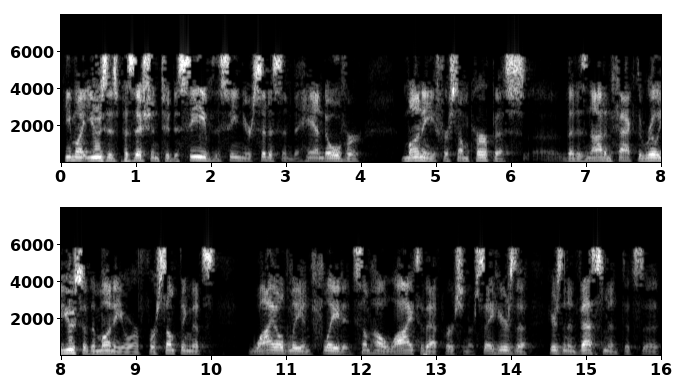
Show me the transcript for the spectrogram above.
He might use his position to deceive the senior citizen to hand over money for some purpose uh, that is not in fact the real use of the money or for something that's wildly inflated. Somehow lie to that person or say, here's a, here's an investment that's a,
